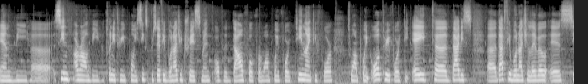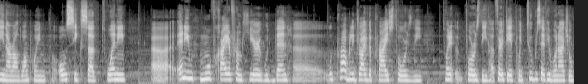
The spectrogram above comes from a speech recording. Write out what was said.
and the uh, seen around the 23.6% Fibonacci retracement of the downfall from 1.1494 to 1.0348. Uh, that is uh, that Fibonacci level is seen around 1.0620. Uh, any move higher from here would then uh, would probably drive the price towards the 20, towards the 38.2% Fibonacci of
